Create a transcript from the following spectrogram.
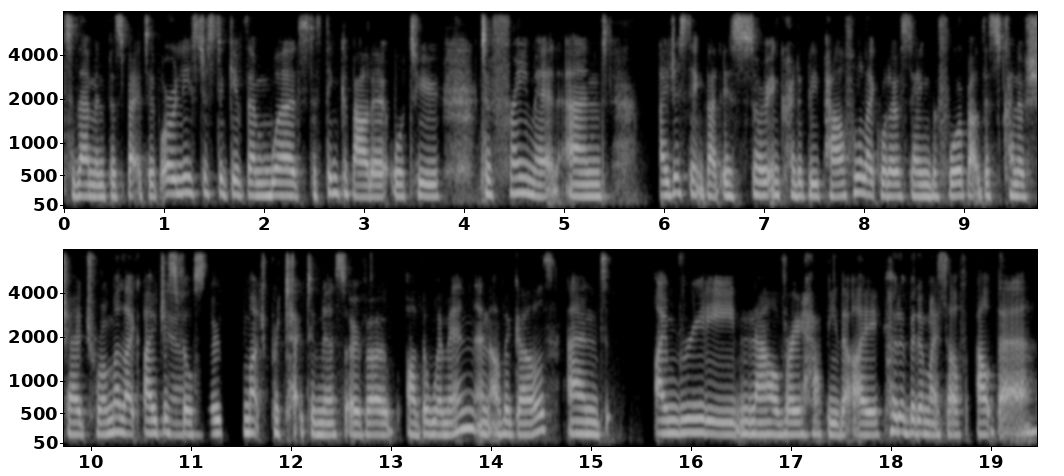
to them in perspective or at least just to give them words to think about it or to to frame it and I just think that is so incredibly powerful. Like what I was saying before about this kind of shared trauma. Like I just yeah. feel so much protectiveness over other women and other girls. And I'm really now very happy that I put a bit of myself out there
